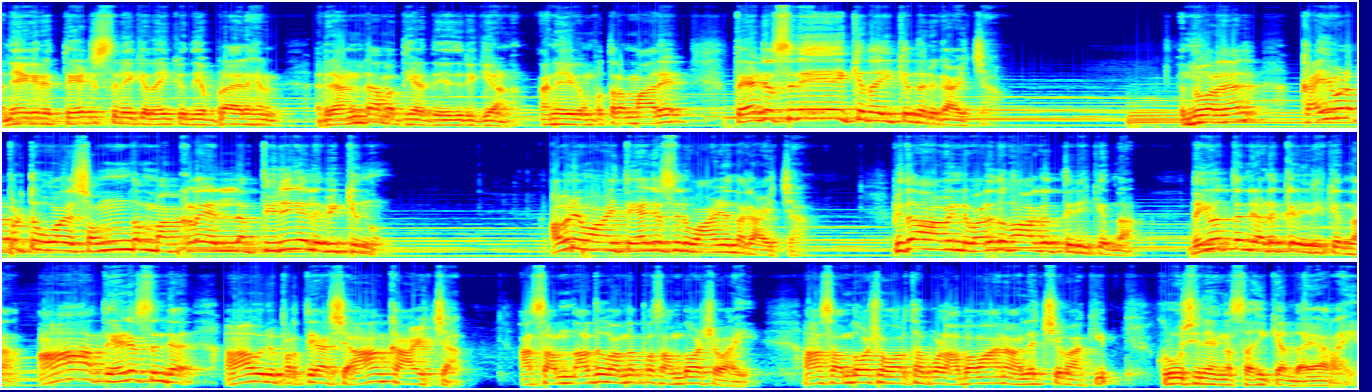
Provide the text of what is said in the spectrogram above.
അനേകരെ തേജസ്സിലേക്ക് നയിക്കുന്ന എബ്രാഹിം രണ്ടാം അധ്യായത്തിൽ എഴുതിയിരിക്കുകയാണ്. അനേകം പുത്രന്മാരെ തേജസ്സിലേക്ക് നയിക്കുന്ന ഒരു കാഴ്ച. എന്ന് പറഞ്ഞാൽ കൈവിടപ്പെട്ടു പോയ സ്വന്തം മക്കളെ എല്ലാം തിരികെ ലഭിക്കുന്നു. അവരുമായി തേജസ്സിൽ വാഴുന്ന കാഴ്ച. പിതാവിന്റെ വലതുഭാഗത്തിരിക്കുന്ന ദൈവത്തിന്റെ അടുക്കലിരിക്കുന്ന ആ തേജസ്സിന്റെ ആ ഒരു പ്രത്യാശ ആ കാഴ്ച ആ സം അത് വന്നപ്പോൾ സന്തോഷമായി. ആ സന്തോഷം ഓർത്തപ്പോൾ അപമാനം അലക്ഷ്യമാക്കി ക്രൂശിനെ അങ്ങ് സഹിക്കാൻ തയ്യാറായി.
